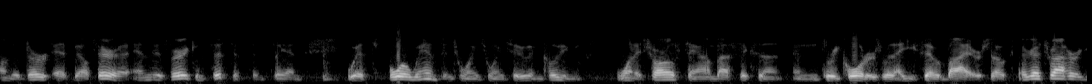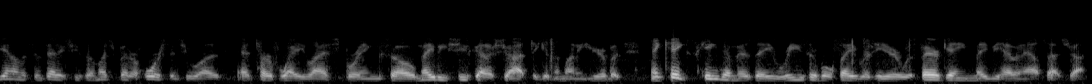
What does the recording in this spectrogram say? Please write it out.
on the dirt at Belterra and is very consistent since then, with four wins in 2022, including one at Charlestown by six and three quarters with 87 Beyer. So they're going to try her again on the synthetic. She's a much better horse than she was at Turfway last spring. So maybe she's got a shot to get the money here. But I think Kate's Kingdom is a reasonable favorite here with fair game, maybe have an outside shot.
